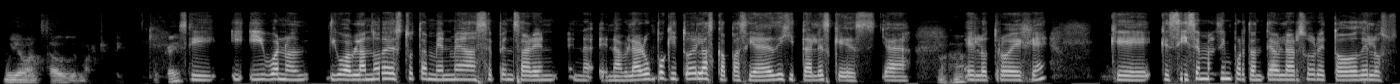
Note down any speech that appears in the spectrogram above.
muy avanzados de marketing. Sí, y, bueno, digo, hablando de esto también me hace pensar en, hablar un poquito de las capacidades digitales, que es ya el otro eje, que, que, sí se me hace importante hablar sobre todo de, los,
